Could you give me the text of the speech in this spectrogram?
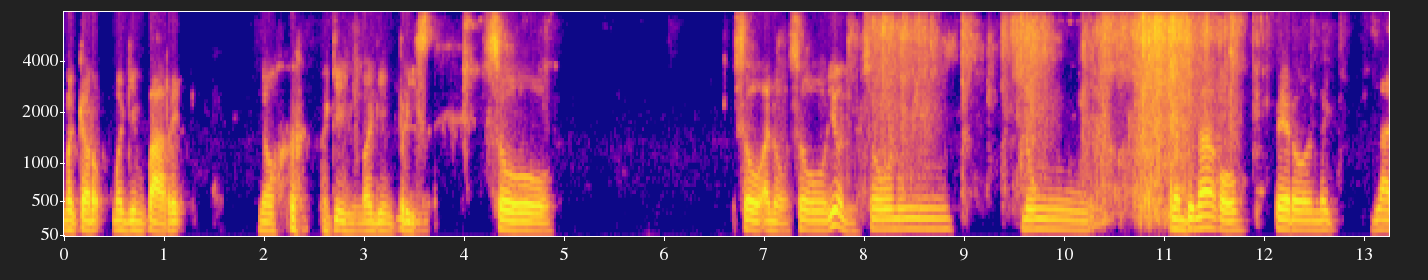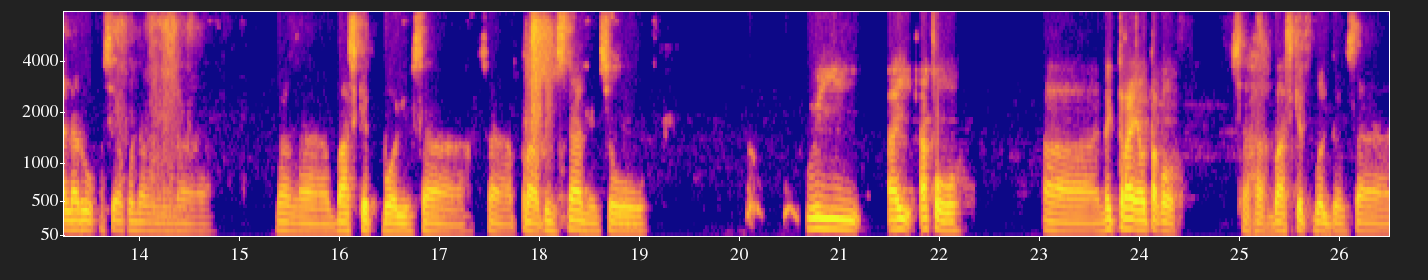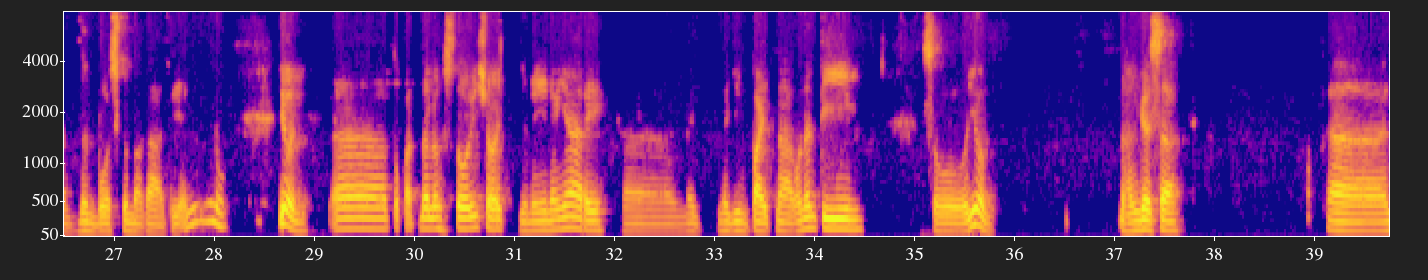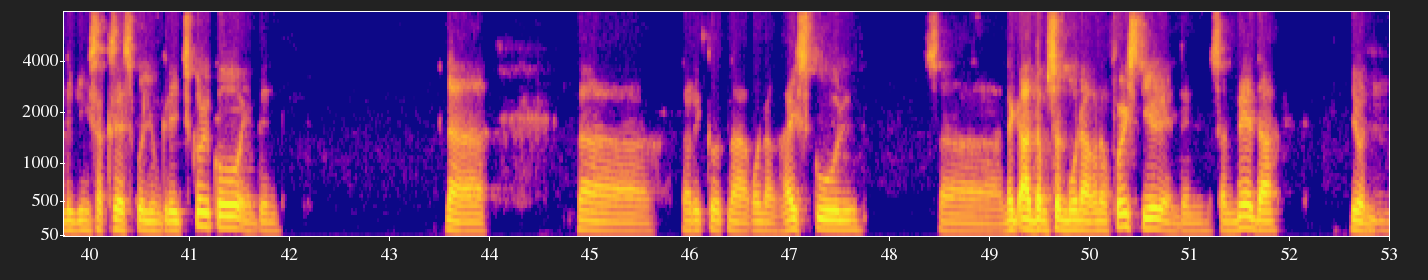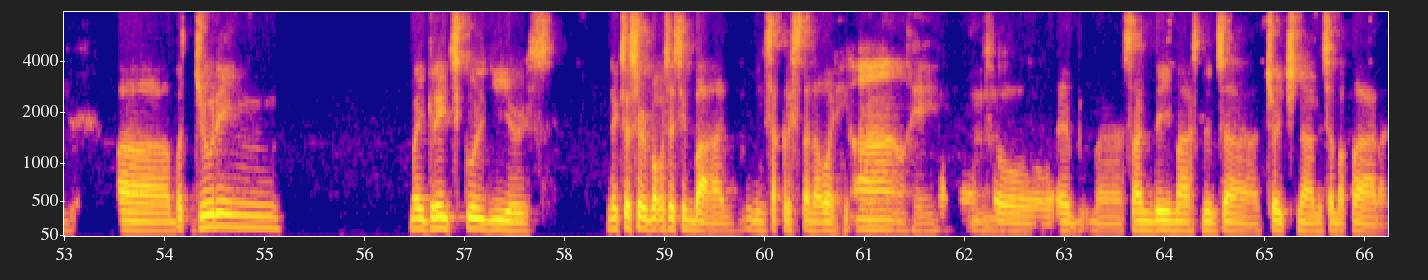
magkaro maging pare no maging maging priest so so ano so yun so nung nung nandun na ako, pero naglalaro kasi ako ng uh, ng uh, basketball sa sa province namin. So we ay ako uh, nag-try out ako sa basketball doon sa Don Bosco Makati. And you know, yun, uh, to cut the long story short, yun na yung nangyari. Uh, nag, naging part na ako ng team. So, yun. Hanggang sa uh, naging successful yung grade school ko and then na na na-recruit na ako ng high school sa nag-Adamson muna ako ng first year and then San Beda yun mm. uh, but during my grade school years nagsaserve ako sa simbahan naging sakristan ako eh ah uh, okay mm. so every, uh, Sunday mass dun sa church namin sa Baclaran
